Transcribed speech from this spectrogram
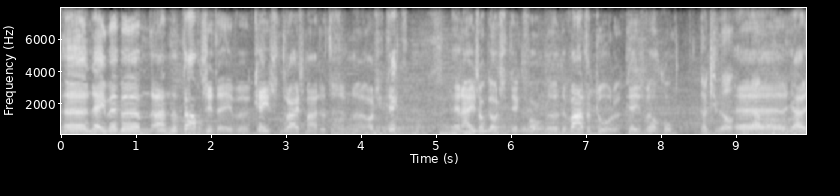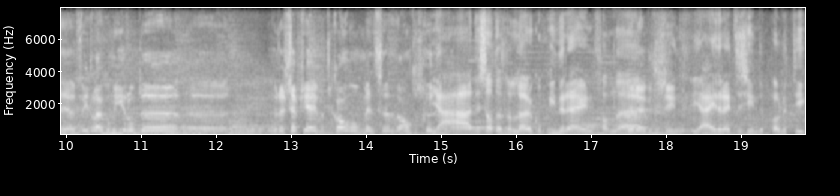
Eh, nee, we hebben aan de tafel zitten even Kees Draaisma, dat is een eh, architect. En hij is ook de architect van eh, de Watertoren. Kees, welkom. Dankjewel. Eh, ja, eh, vind je het leuk om hier op de eh, receptie even te komen om mensen de hand te schudden? Ja, het is altijd wel leuk om iedereen van... eh, Weer even te zien. Ja, iedereen te zien. De politiek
